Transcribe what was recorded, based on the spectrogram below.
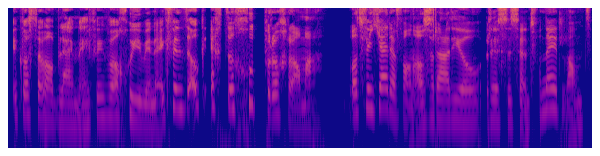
ik was daar wel blij mee. Vind ik wel een goede winnaar. Ik vind het ook echt een goed programma. Wat vind jij daarvan als radiorecensent van Nederland?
